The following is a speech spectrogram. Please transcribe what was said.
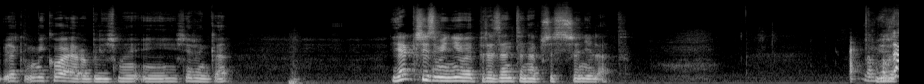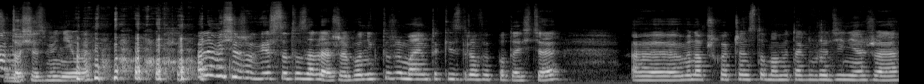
jak Mikołaja robiliśmy i Śnieżynkę. Jak się zmieniły prezenty na przestrzeni lat? No Wiesz, bogato się zmieniły. Ale myślę, że wiesz co to zależy, bo niektórzy mają takie zdrowe podejście. E, My na przykład często mamy tak w rodzinie, że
